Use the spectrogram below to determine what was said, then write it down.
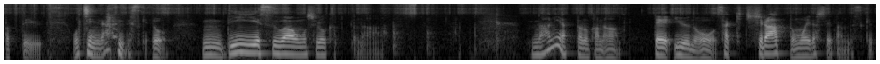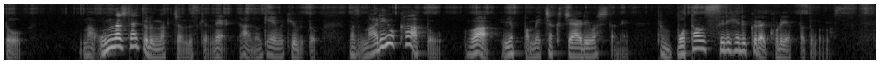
たっていうオチになるんですけど、うん、DS は面白かったな。何やったのかなっていうのをさっきちらっと思い出してたんですけど、まあ同じタイトルになっちゃうんですけどね、あのゲームキューブと。まずマリオカートはやっぱめちゃくちゃやりましたね。多分ボタンすり減るくらいこれやったと思います。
